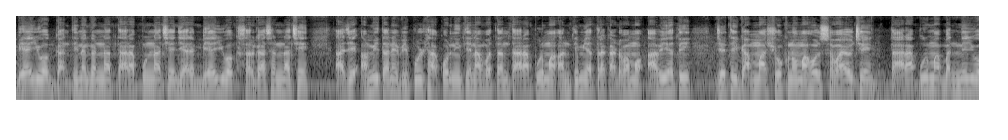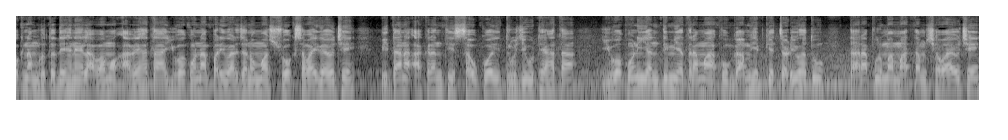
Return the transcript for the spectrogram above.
બે યુવક ગાંધીનગરના તારાપુરના છે, જ્યારે બે યુવક સરગાસરના છે. આજે અમિત અને વિપુલ ઠાકોરની તેના વતન તારાપુરમાં અંતિમ યાત્રા કાઢવામાં આવી હતી, જેથી ગામમાં શોકનો માહોલ છવાયો છે. તારાપુરમાં બંને યુવકના મૃતદેહને લાવવામાં આવ્યા હતા. યુવકોના પરિવારજનોમાં શોક છવાઈ ગયો છે. પિતાના આક્રંદથી સૌ કોઈ ધ્રુજી ઉઠ્યા હતા. યુવકોની અંતિમ યાત્રામાં આખું ગામ હિપકે ચડ્યું હતું. તારાપુરમાં માતમ છવાયો છે.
